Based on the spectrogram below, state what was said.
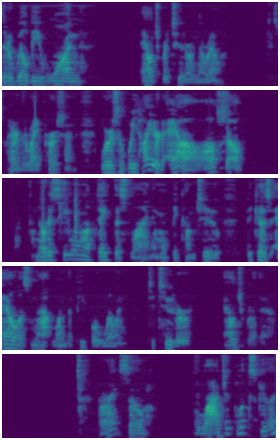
there will be one algebra tutor in the room. So we hired the right person. Whereas if we hired Al also, notice he won't update this line. It won't become 2 because Al is not one of the people willing to tutor algebra there. All right, so logic looks good.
